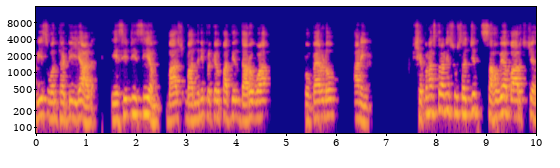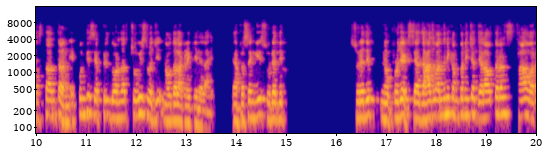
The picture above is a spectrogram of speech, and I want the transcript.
वीस one thirty yard ACTCM barge बांधणी प्रकल्पातील दारोगोळा टोपॅर्डो आणि क्षेपणास्त्राने सुसज्जित सहाव्या बार्चचे हस्तांतरण एकोणतीस एप्रिल दोन हजार चोवीस रोजी नौदलाकडे केलेलं आहे. या प्रसंगी सूर्यदीप सूर्यदीप प्रोजेक्ट या जहाज बांधणी कंपनीच्या जलावतरण स्थळावर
